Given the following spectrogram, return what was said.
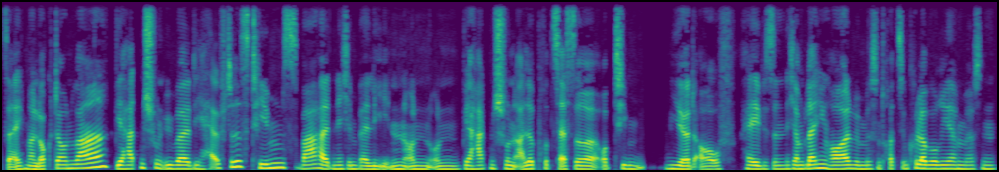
sag ich mal, Lockdown war, wir hatten schon über die Hälfte des Teams war halt nicht in Berlin und, und wir hatten schon alle Prozesse optimiert auf, hey, wir sind nicht am gleichen Ort, wir müssen trotzdem kollaborieren, müssen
